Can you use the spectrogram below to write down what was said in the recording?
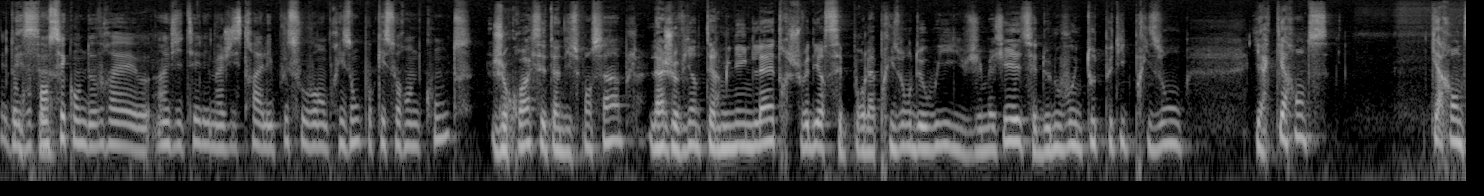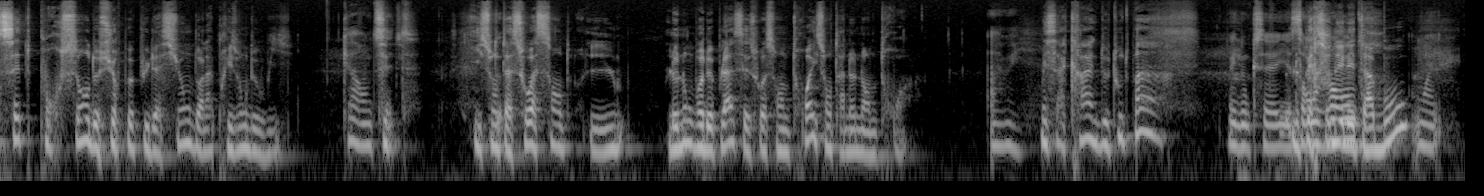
Et donc vous pensez qu'on devrait euh, inviter les magistrats à aller plus souvent en prison pour qu'ils se rendent compte je crois que c'est indispensable. Là, je viens de terminer une lettre. Je veux dire, c'est pour la prison de Oui. J'imagine, c'est de nouveau une toute petite prison. Il y a 40, 47% de surpopulation dans la prison de Oui. 47. Ils sont à 60. Le nombre de places est 63, ils sont à 93. Ah oui. Mais ça craque de toutes parts donc le personnel est à bout,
